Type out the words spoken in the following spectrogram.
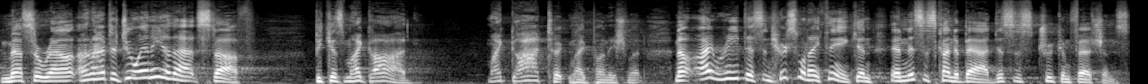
mess around. I don't have to do any of that stuff because my God, my God took my punishment. Now, I read this, and here's what I think, and, and this is kind of bad. This is true confessions.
